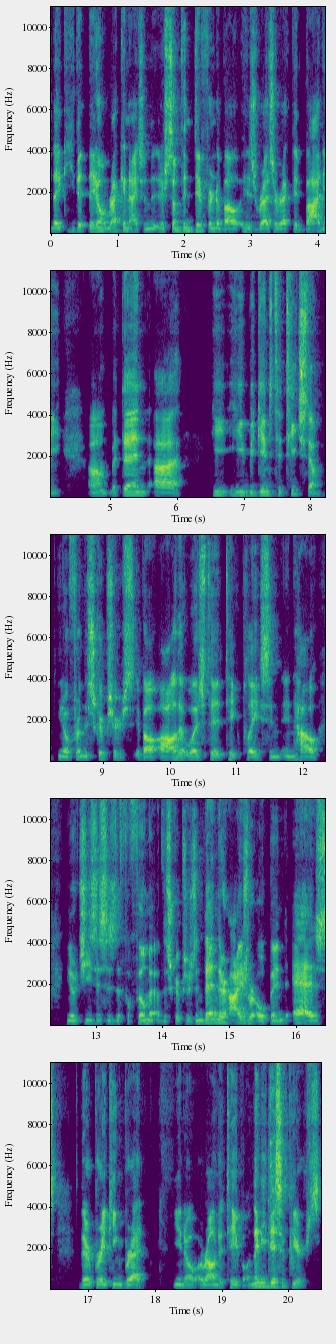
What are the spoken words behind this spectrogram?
Like he, they don't recognize him. There's something different about his resurrected body um, but then uh, he he begins to teach them, you know, from the scriptures about all that was to take place and, and how you know Jesus is the fulfillment of the scriptures. And then their eyes were opened as they're breaking bread, you know, around a table. And then he disappears.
